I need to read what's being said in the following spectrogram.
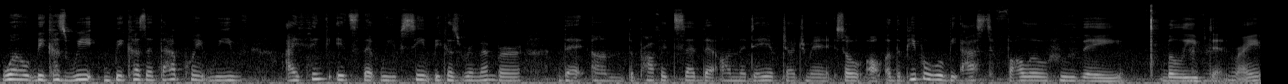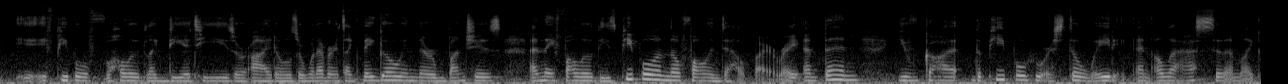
Well because we because at that point we've i think it's that we've seen because remember that um, the prophet said that on the day of judgment so all, the people will be asked to follow who they believed mm-hmm. in, right? If people followed like deities or idols or whatever, it's like they go in their bunches and they follow these people and they'll fall into hellfire, right? And then you've got the people who are still waiting and Allah asks to them like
